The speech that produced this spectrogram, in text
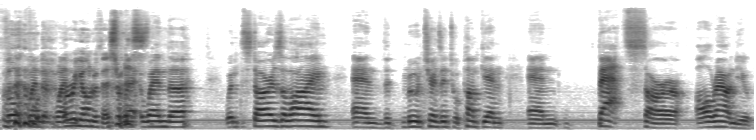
full, when the when, Where are we going with this? when, when the when the stars align and the moon turns into a pumpkin and bats are all around you.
